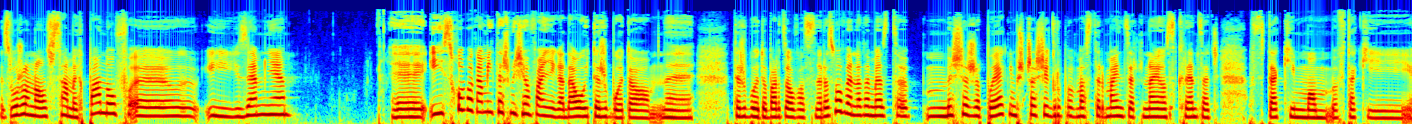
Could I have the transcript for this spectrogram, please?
złożoną z samych panów e, i ze mnie I z chłopakami też mi się fajnie gadało i też były to, e, też były to bardzo owocne rozmowy, natomiast e, myślę, że po jakimś czasie grupy mastermind zaczynają skręcać w taki, mom, w taki,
